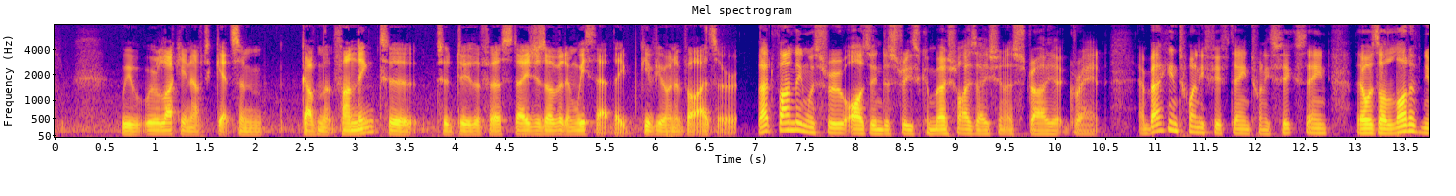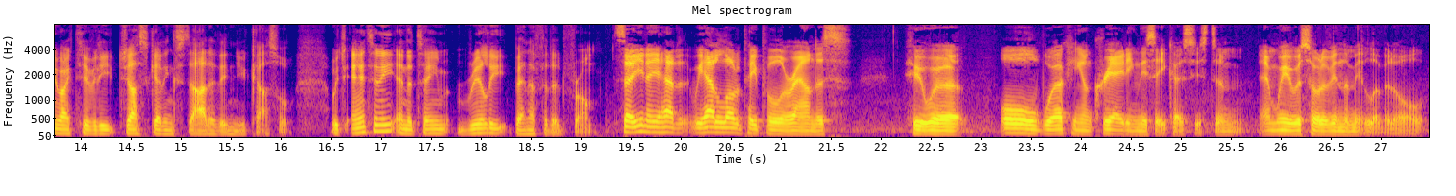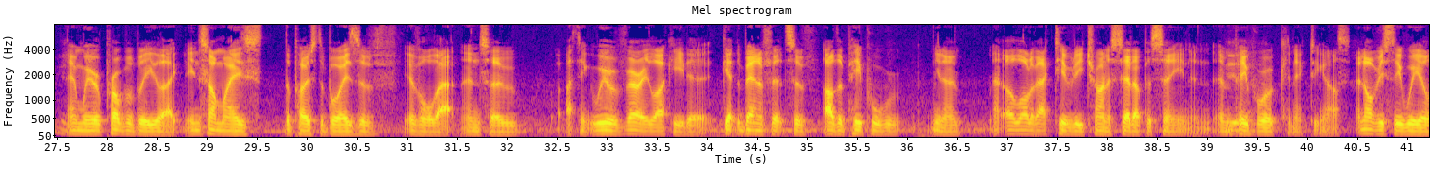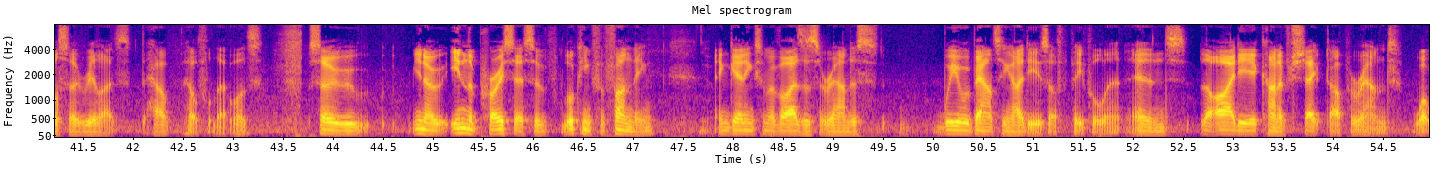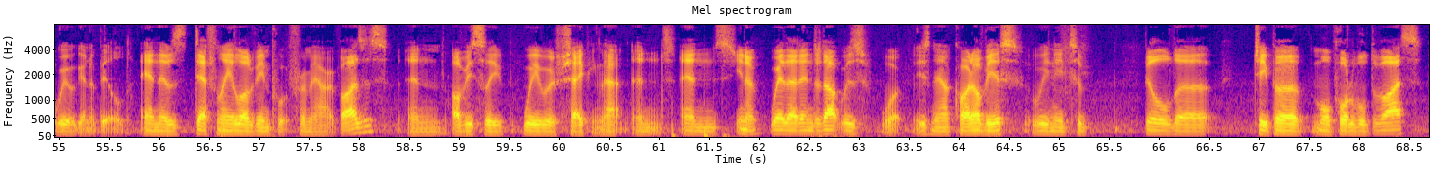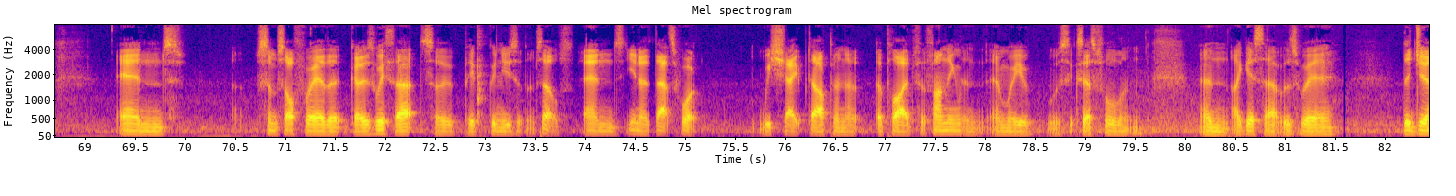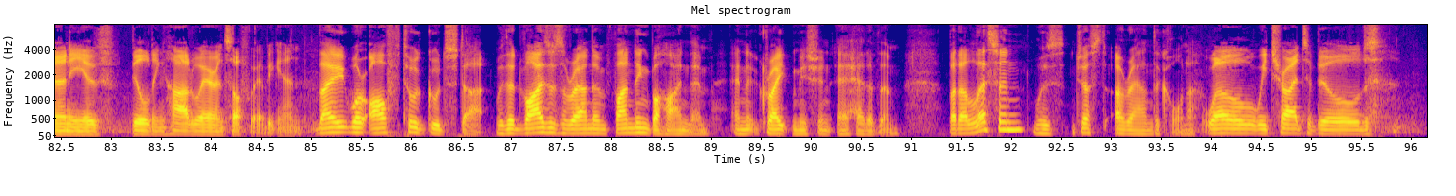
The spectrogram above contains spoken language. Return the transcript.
we, we were lucky enough to get some government funding to, to do the first stages of it, and with that, they give you an advisor. That funding was through AusIndustry's Commercialisation Australia grant. And back in 2015 2016, there was a lot of new activity just getting started in Newcastle, which Antony and the team really benefited from. So, you know, you had, we had a lot of people around us who were all working on creating this ecosystem, and we were sort of in the middle of it all. Yeah. And we were probably, like, in some ways, the poster boys of, of all that. And so I think we were very lucky to get the benefits of other people, you know, a lot of activity trying to set up a scene and, and yeah. people were connecting us. And obviously, we also realized how helpful that was. So, you know, in the process of looking for funding yeah. and getting some advisors around us, we were bouncing ideas off people, and the idea kind of shaped up around what we were going to build. And there was definitely a lot of input from our advisors, and obviously we were shaping that. And and you know where that ended up was what is now quite obvious. We need to build a cheaper, more portable device, and some software that goes with that, so people can use it themselves. And you know that's what we shaped up and uh, applied for funding, and, and we were successful. And and I guess that was where the journey of building hardware and software began. They were off to a good start, with advisors around them, funding behind them, and a great mission ahead of them. But a lesson was just around the corner. Well, we tried to build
